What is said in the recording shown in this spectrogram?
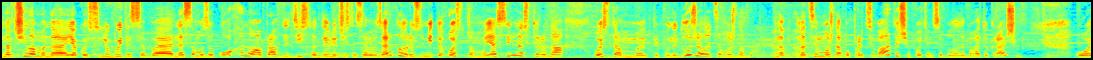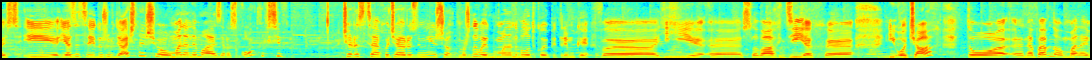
навчила мене якось любити себе не самозакохано, а правда дійсно дивлячись на себе в дзеркало, розуміти, ось там моя сильна сторона, ось там, е, типу, не дуже, але це можна на- над цим можна попрацювати, щоб потім все було набагато краще. Ось і я за це і дуже вдячна, що у мене немає зараз комплексів. Через це, хоча я розумію, що можливо, якби в мене не було такої підтримки в е, її е, словах, діях е, і очах, то напевно в мене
